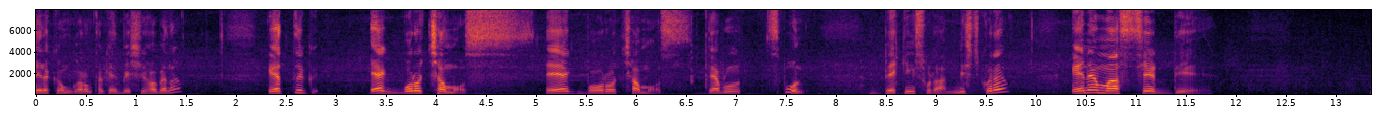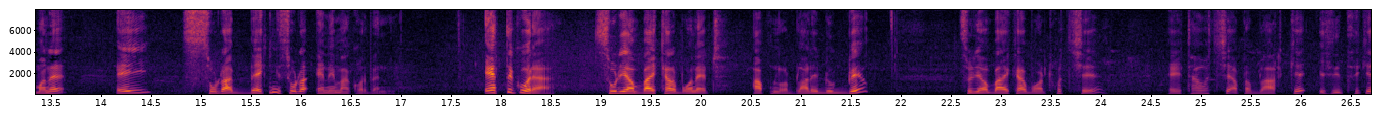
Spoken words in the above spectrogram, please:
এরকম গরম থাকে বেশি হবে না। থেকে এক বড় চামচ, এক বড় চামচ টেবিল স্পুন বেকিং সোডা মিক্সড করে এনেমা সেট দিয়ে মানে এই সোডা বেকিং সোডা এনেমা করবেন। এতে করে সোডিয়াম বাইকার্বনেট আপনার ব্লাডে ঢুকবে। সোডিয়াম বাইকার্বনেট হচ্ছে, এটা হচ্ছে আপনার ব্লাডকে এসিড থেকে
